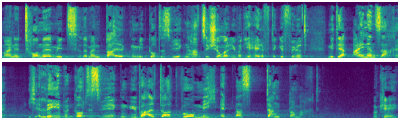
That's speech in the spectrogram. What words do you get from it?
meine Tonne mit, oder mein Balken mit Gottes Wirken hat sich schon mal über die Hälfte gefüllt mit der einen Sache. Ich erlebe Gottes Wirken überall dort, wo mich etwas dankbar macht. Okay?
